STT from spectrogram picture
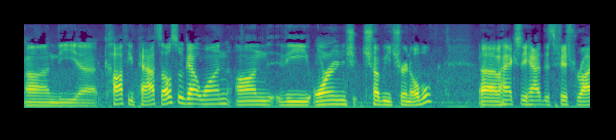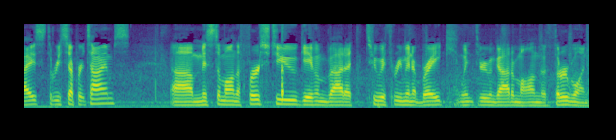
on the uh, coffee pats. Also got one on the orange chubby Chernobyl. Um, I actually had this fish rise three separate times. Um, missed him on the first two, gave him about a two or three minute break, went through and got him on the third one.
